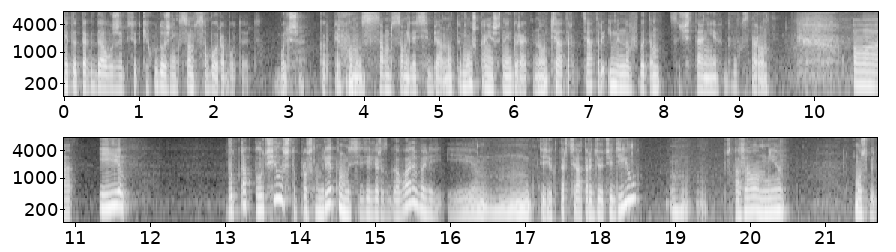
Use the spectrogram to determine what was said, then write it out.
Это тогда уже все-таки художник сам с собой работает больше, как перформанс сам сам для себя. Но ты можешь, конечно, играть, но театр, театр именно в этом сочетании двух сторон. А, и вот так получилось, что прошлым летом мы сидели, разговаривали, и директор театра Дети Дил сказала мне, может быть,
